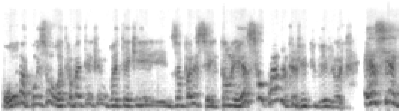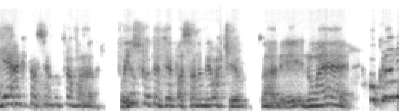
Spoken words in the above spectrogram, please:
Ou uma coisa ou outra vai ter, que, vai ter que desaparecer. Então, esse é o quadro que a gente vive hoje. Essa é a guerra que está sendo travada. Foi isso que eu tentei passar no meu artigo. Sabe? E não é. A Ucrânia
